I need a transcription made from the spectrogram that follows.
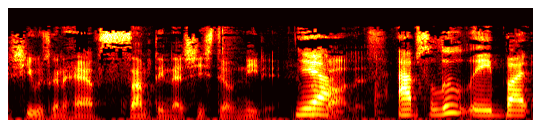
she was going to have something that she still needed. yeah, regardless. absolutely. But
